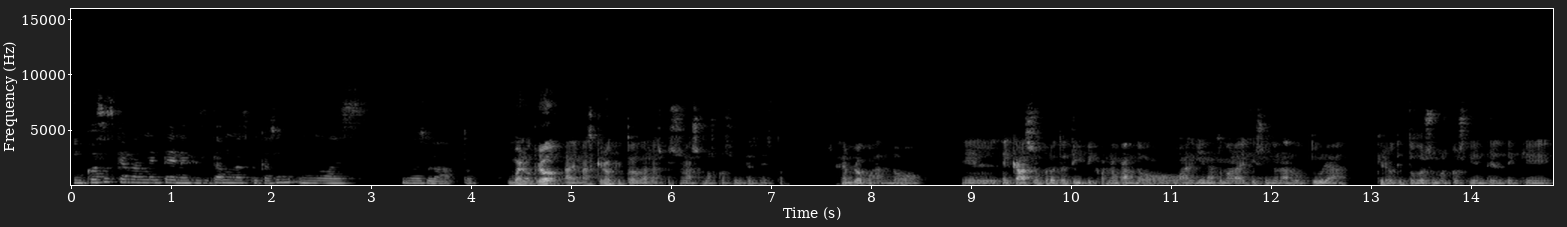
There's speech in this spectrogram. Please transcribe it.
en cosas que realmente necesitan una explicación, no es, no es lo apto. Bueno, creo, además creo que todas las personas somos conscientes de esto. Por ejemplo, cuando el, el caso prototípico, ¿no? Cuando alguien ha tomado la decisión de una ruptura, creo que todos somos conscientes de que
